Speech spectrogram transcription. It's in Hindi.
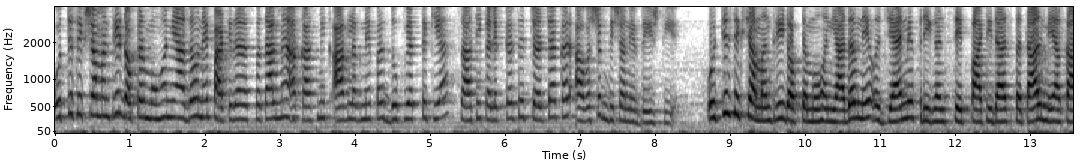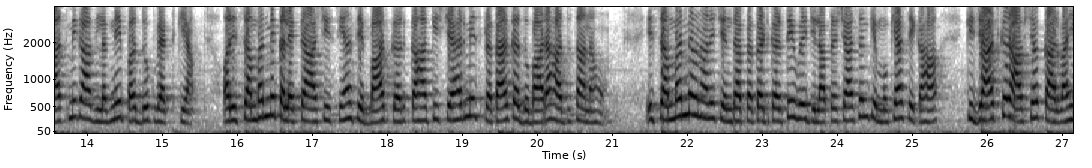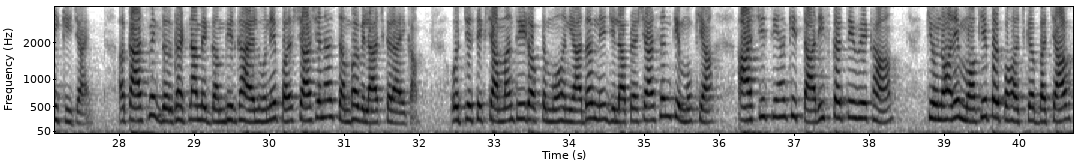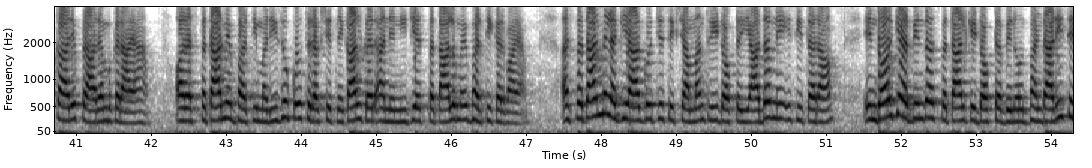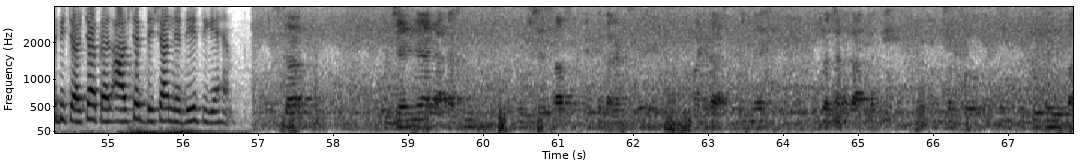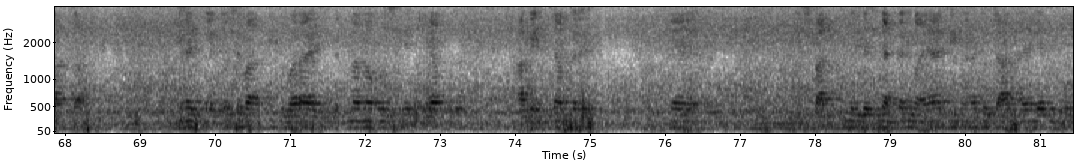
उच्च शिक्षा मंत्री डॉक्टर मोहन यादव ने पाटीदार अस्पताल में आकस्मिक आग लगने पर दुख व्यक्त किया। साथ ही कलेक्टर से चर्चा कर आवश्यक दिशा निर्देश दिए। उच्च शिक्षा मंत्री डॉक्टर मोहन यादव ने उज्जैन में फ्रीगंज स्थित पाटीदार अस्पताल में आकस्मिक आग लगने पर दुख व्यक्त किया और इस संबंध में कलेक्टर आशीष सिंह से बात कर कहा कि शहर में इस प्रकार का दोबारा हादसा न हो। इस संबंध में उन्होंने चिंता प्रकट करते हुए जिला प्रशासन के मुखिया से कहा कि जाँच कर आवश्यक कार्यवाही की जाए। आकस्मिक दुर्घटना में गंभीर घायल होने पर शासन हर संभव इलाज कराएगा। उच्च शिक्षा मंत्री डॉक्टर मोहन यादव ने जिला प्रशासन के मुखिया आशीष सिंह की तारीफ़ करते हुए कहा कि उन्होंने मौके पर पहुंचकर बचाव कार्य प्रारंभ कराया और अस्पताल में भर्ती मरीजों को सुरक्षित निकालकर अन्य निजी अस्पतालों में भर्ती करवाया। अस्पताल में लगी आग, उच्च शिक्षा मंत्री डॉक्टर यादव ने इसी तरह इंदौर के अरबिंदो अस्पताल के डॉक्टर विनोद भंडारी से भी चर्चा कर आवश्यक दिशा निर्देश दिए हैं। इसका उज्जैन में आज आकस्मिक रूप से साफ़ सफ़ाई के कारण से महिला हॉस्पिटल में जो अचानक आग लगी, हम सबको दुख है इस बात का मैंने कलेक्टर से बात की, दोबारा ऐसी घटना न हो इसलिए पर्याप्त आगे इंतज़ाम करें। मैं इस बात मेरी जैसे जानकारी में आया है कि यहाँ जो चार घायल है, उनको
